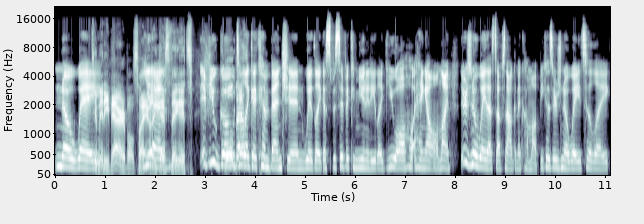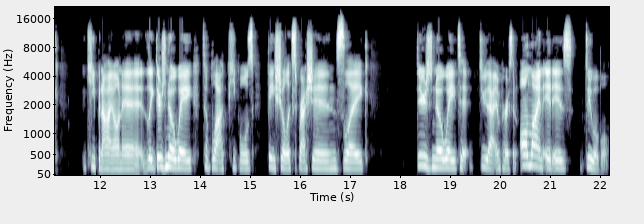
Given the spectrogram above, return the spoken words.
no way too many variables. Like, like Yeah. that's the thing. It's if you go Well, to that- like a convention with like a specific community like you all hang out online there's no way that stuff's not going to come up because there's no way to like keep an eye on it like there's no way to block people's facial expressions like there's no way to do that in person online it is doable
